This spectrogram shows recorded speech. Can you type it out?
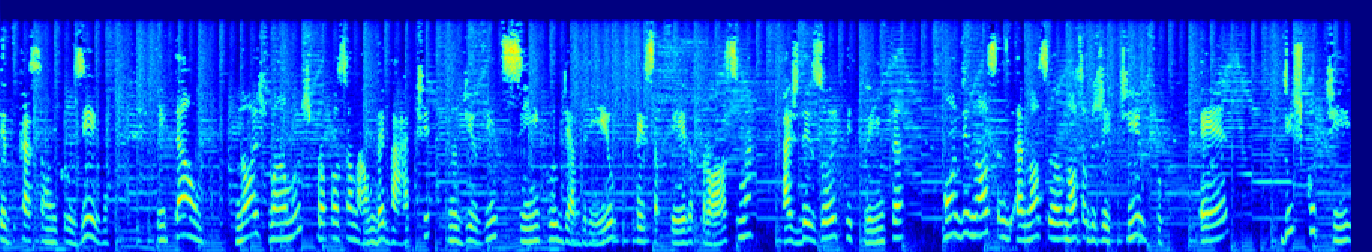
educação inclusiva. Então, nós vamos proporcionar um debate no dia 25 de abril, terça-feira próxima, às 18h30, onde nossa, a nossa, nosso objetivo é discutir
